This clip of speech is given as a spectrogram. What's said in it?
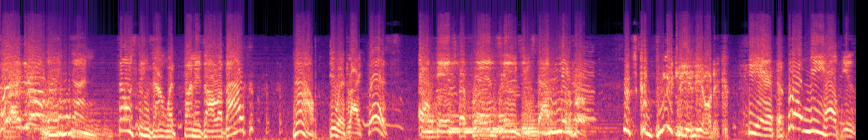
Radio! Well done. Those things aren't what fun is all about. Now, do it like this. F is for friends who do stuff together. That's completely idiotic. Here, let me help you.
